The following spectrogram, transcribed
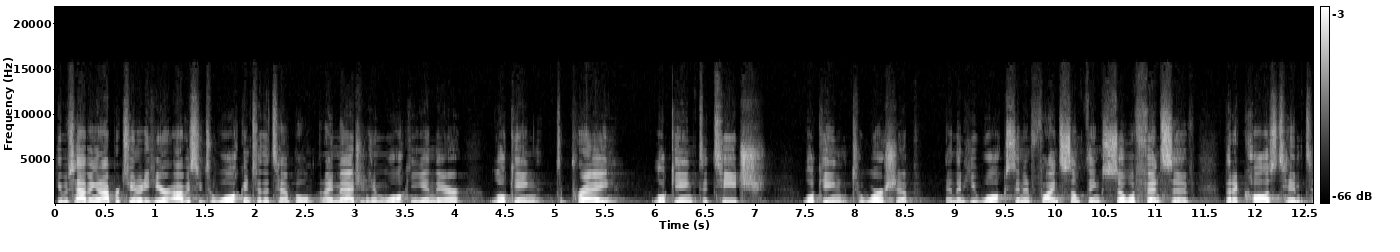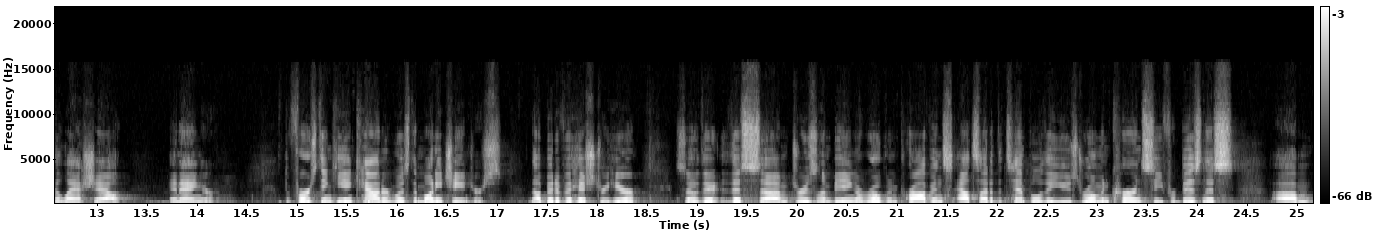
He was having an opportunity here, obviously, to walk into the temple. And I imagine him walking in there looking to pray, looking to teach, looking to worship. And then he walks in and finds something so offensive that it caused him to lash out in anger. The first thing he encountered was the money changers. Now, a bit of a history here. So, there, this um, Jerusalem being a Roman province, outside of the temple, they used Roman currency for business. Um,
